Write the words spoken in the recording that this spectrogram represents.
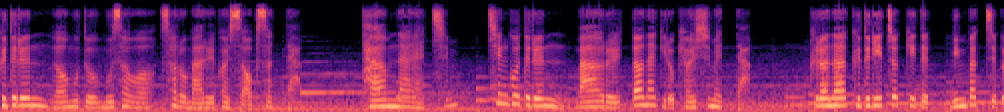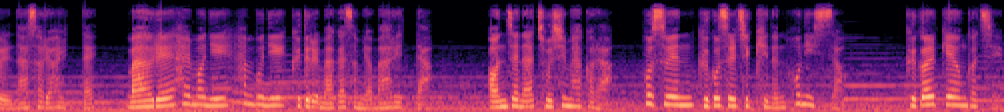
그들은 너무도 무서워 서로 말을 걸 수 없었다. 다음 날 아침 친구들은 마을을 떠나기로 결심했다. 그러나 그들이 쫓기듯 민박집을 나서려 할 때 마을의 할머니 한 분이 그들을 막아서며 말했다. 언제나 조심하거라. 호수엔 그곳을 지키는 혼이 있어. 그걸 깨운 거지.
